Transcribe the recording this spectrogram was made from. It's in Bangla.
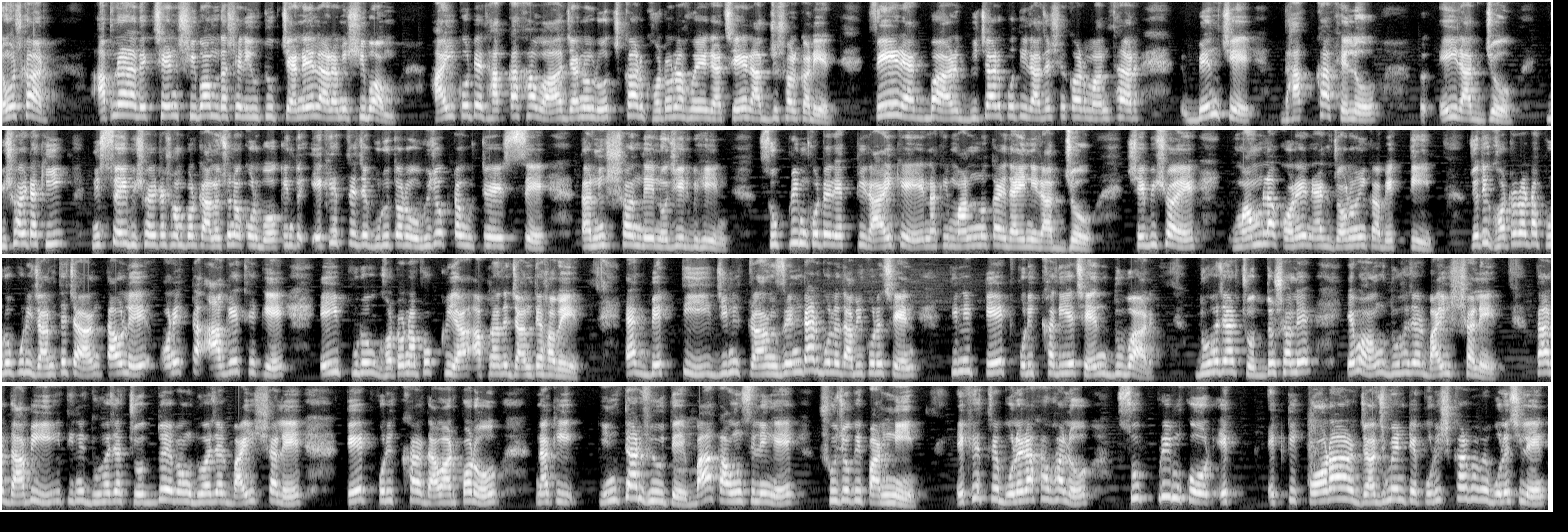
নমস্কার। আপনারা দেখছেন শিবম দাসের ইউটিউব চ্যানেল আর আমি শিবম। হাইকোর্টে ধাক্কা খাওয়া যেন রোজকার ঘটনা হয়ে গেছে রাজ্য সরকারের। ফের একবার বিচারপতি রাজশেখর মান্থার বেঞ্চে ধাক্কা খেলো এই রাজ্য। বিষয়টা কি? নিশ্চয়ই এই বিষয়টা সম্পর্কে আলোচনা করব, কিন্তু এক্ষেত্রে যে গুরুতর অভিযোগটা উঠে এসছে তা নিঃসন্দেহে নজিরবিহীন। সুপ্রিম কোর্টের একটি রায়কে নাকি মান্যতায় দেয়নি রাজ্য। সে বিষয়ে মামলা করেন এক জনৈকা ব্যক্তি। যদি ঘটনাটা পুরোপুরি জানতে চান, তাহলে অনেকটা আগে থেকে এই পুরো ঘটনা প্রক্রিয়া আপনাদের জানতে হবে। এক ব্যক্তি যিনি ট্রান্সজেন্ডার বলে দাবি করেছেন, তিনি টেট পরীক্ষা দিয়েছেন দুবার দু হাজার চোদ্দ সালে এবং দু হাজার বাইশ সালে। তার দাবি, তিনি দু হাজার চোদ্দ এবং দু হাজার বাইশ সালে টেট পরীক্ষা দেওয়ার পরও নাকি ইন্টারভিউতে বা কাউন্সিলিংয়ে সুযোগই পাননি। এক্ষেত্রে বলে রাখা ভালো, সুপ্রিম কোর্ট এক- একটি কড়া জাজমেন্টে পরিষ্কারভাবে বলেছিলেন,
